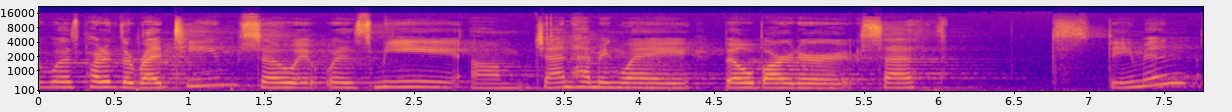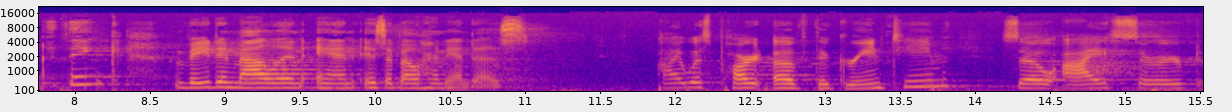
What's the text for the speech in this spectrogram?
was part of the red team, so it was me, um, Jen Hemingway, Bill Barter, Seth Stamen, I think, Vaden Malin, and Isabel Hernandez. I was part of the green team, so I served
